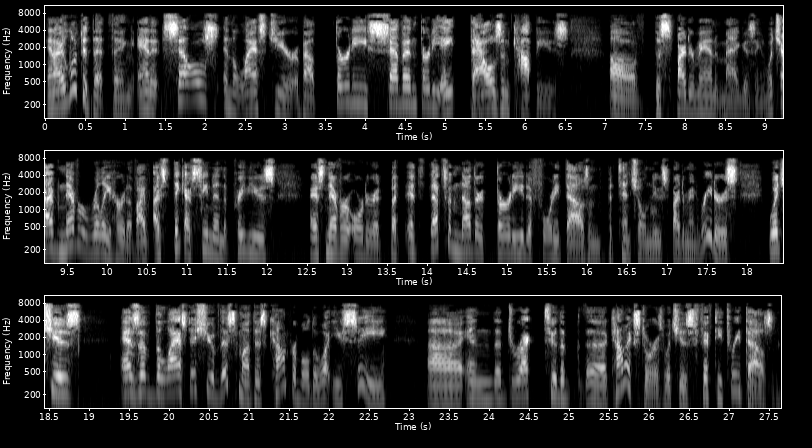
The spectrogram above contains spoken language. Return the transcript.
And I looked at that thing, and it sells in the last year about thirty-seven, thirty-eight thousand copies of the Spider-Man magazine, which I've never really heard of. I, I think I've seen it in the previews. I just never order it, but it's that's another thirty to forty thousand potential new Spider-Man readers, which is, as of the last issue of this month, is comparable to what you see uh, in the direct to the, the comic stores, which is fifty-three thousand.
